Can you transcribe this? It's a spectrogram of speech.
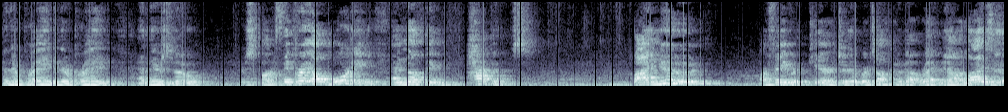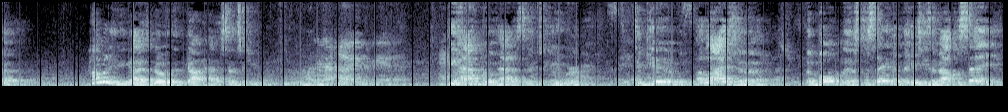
and they're praying, and they're praying, and there's no response. They pray all morning, and nothing happens. By noon, our favorite character that we're talking about right now, Elijah, how many of you guys know that God had a sense of humor? He had to have had a sense of humor to give Elijah the boldness to say the things he's about to say.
